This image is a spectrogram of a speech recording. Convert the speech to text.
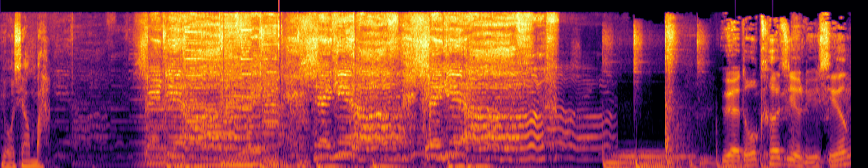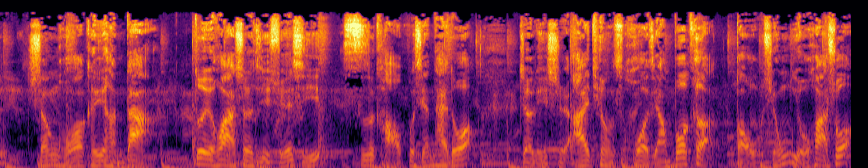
邮箱吧。阅读、科技、旅行，生活可以很大。对话设计、学习、思考不嫌太多。这里是 iTunes 获奖播客《狗熊有话说》，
